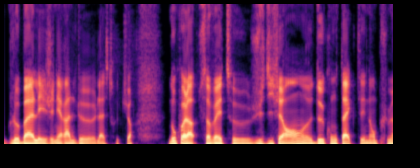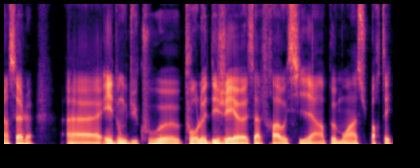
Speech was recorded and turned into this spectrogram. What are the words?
globale et générale de la structure. Donc voilà, ça va être juste différent, deux contacts et non plus un seul. et donc du coup, pour le DG, ça fera aussi un peu moins à supporter.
